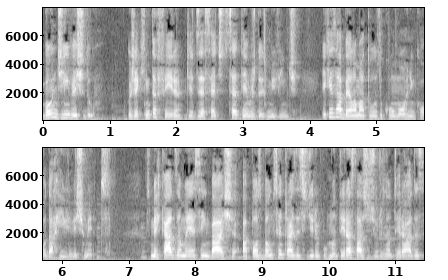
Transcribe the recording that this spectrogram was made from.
Bom dia, investidor! Hoje é quinta-feira, dia 17 de setembro de 2020, e aqui é Isabela Matoso com o Morning Call da Riva Investimentos. Os mercados amanhecem em baixa após bancos centrais decidirem por manter as taxas de juros alteradas,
